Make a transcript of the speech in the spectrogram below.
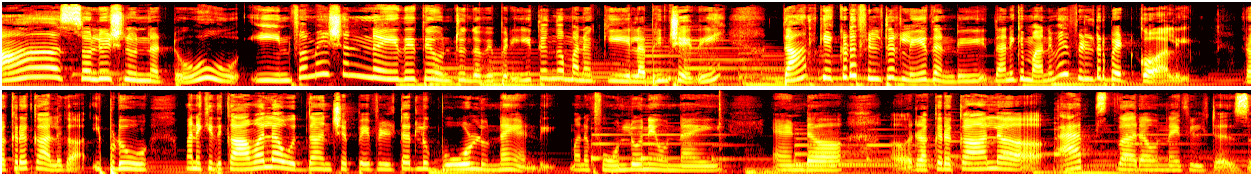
ఆ సొల్యూషన్ ఉన్నట్టు ఈ ఇన్ఫర్మేషన్ ఏదైతే ఉంటుందో విపరీతంగా మనకి లభించేది దానికి ఎక్కడ ఫిల్టర్ లేదండి. దానికి మనమే ఫిల్టర్ పెట్టుకోవాలి. రకరకాలుగా. ఇప్పుడు మనకి ఇది కావాలా వద్దా అని చెప్పే ఫిల్టర్లు బోల్డ్ ఉన్నాయండి. మన ఫోన్లోనే ఉన్నాయి. అండ్ రకరకాల యాప్స్ ద్వారా ఉన్నాయి ఫిల్టర్స్.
